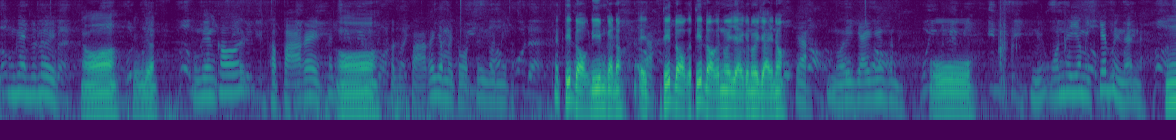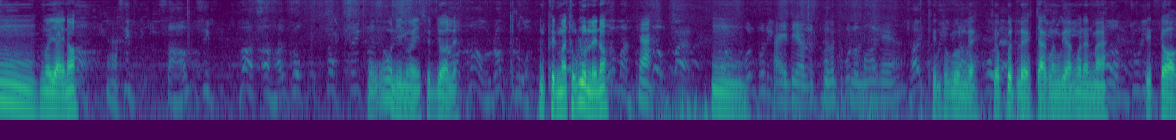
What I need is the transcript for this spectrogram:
โรงเรียนอยู่เลยอ๋อโรงเรียนโรงเรียนก็ผ่าป่าไงอ๋อผ่าป่าก็ยังไม่ถอดเลยกันนี่ติดดอกดีเหมือนกันเนาะไอ้ติดดอกกับติดดอกกันหน่วยใหญ่กันหน่วยใหญ่เนาะจ้ะหน่วยใหญ่เงี้ยกันโอ้นี่วันนี้ยังไม่เก็บเลยนั่นน่ะอืมหน่วยใหญ่เนาะ จ้ะ30ธาตุอาหารครบจบในโอ้นี่หน่วยสุดยอดเลยข้าวรับรวมมันขึ้นมาทุกรุ่นเลยเนาะจ้ะอืมผลผลิตใส่เดียวตัวทุกคนนี่เลยอะขึ้นทุกรุ่นเลยเขียวปึ๊ดเลยจากเหลืองๆวันนั้นมา ติดดอก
